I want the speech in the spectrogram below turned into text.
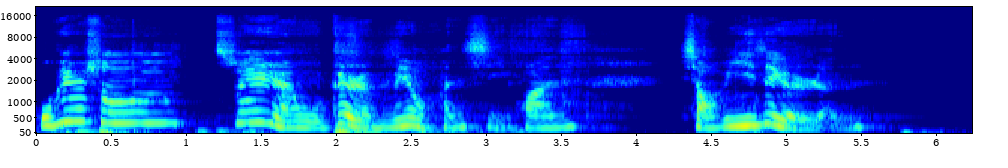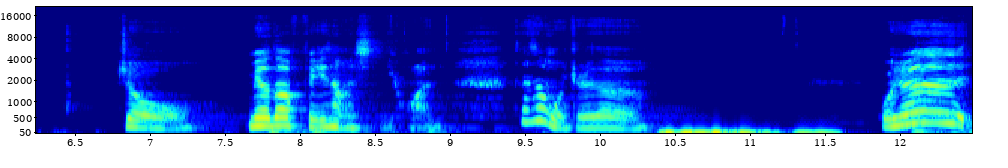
我必须说虽然我个人没有很喜欢小 V 这个人，就没有到非常喜欢，但是我觉得，我觉得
